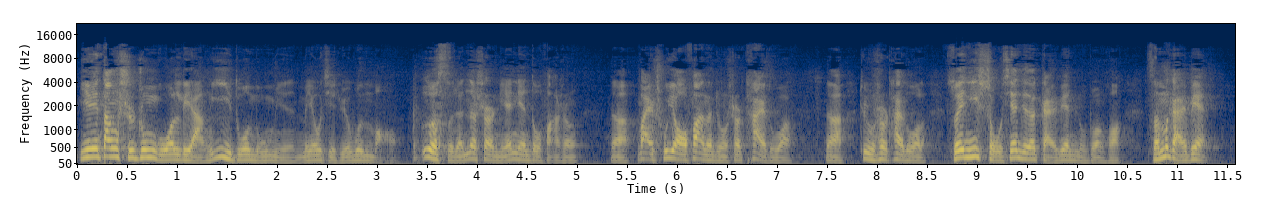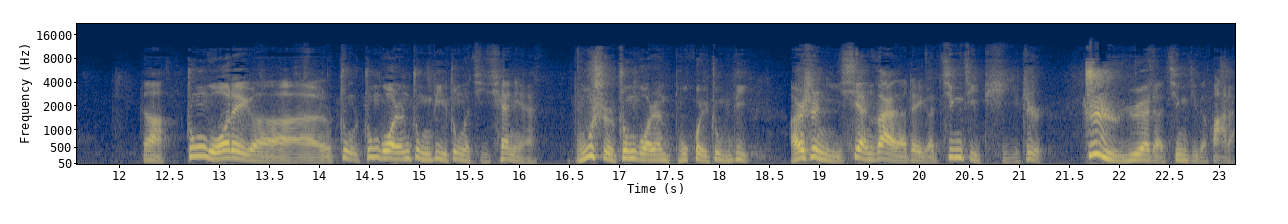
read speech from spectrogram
因为当时中国两亿多农民没有解决温饱，饿死人的事儿年年都发生，啊，外出要饭的这种事儿太多了，啊，这种事儿太多了。所以你首先就得改变这种状况。怎么改变？啊，中国这个种中国人种地种了几千年，不是中国人不会种地。而是你现在的这个经济体制制约着经济的发展，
